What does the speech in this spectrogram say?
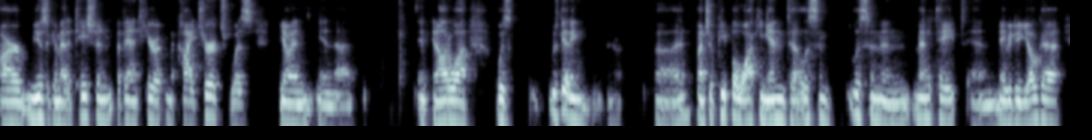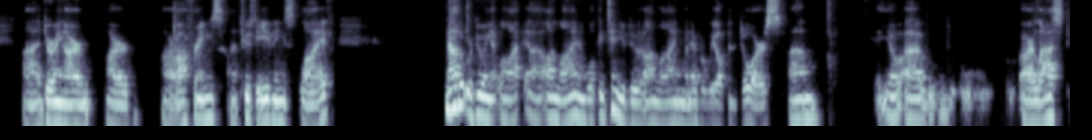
Our music and meditation event here at mackay church was you know in in uh, in, in ottawa was was getting uh, a bunch of people walking in to listen listen and meditate and maybe do yoga uh, during our our our offerings on Tuesday evenings live. Now that we're doing it li- uh, online, and we'll continue to do it online whenever we open the doors, um, you know, uh, our last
